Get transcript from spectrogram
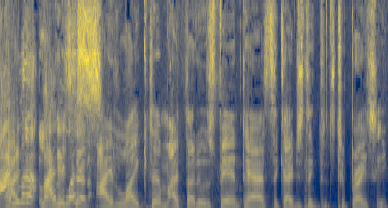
I'm I, like I'm I less- said, I liked them. I thought it was fantastic. I just think it's too pricey.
